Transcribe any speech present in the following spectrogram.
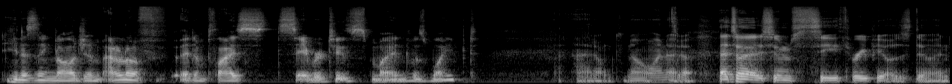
he doesn't acknowledge him. I don't know if it implies Sabretooth's mind was wiped. I don't know, and I don't. That's what I assume C three PO is doing.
